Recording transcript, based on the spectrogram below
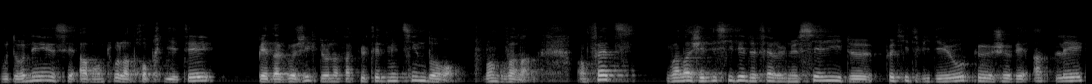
vous donner, c'est avant tout la propriété pédagogique de la faculté de médecine d'Oran. Donc voilà. En fait, voilà, j'ai décidé de faire une série de petites vidéos que je vais appeler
